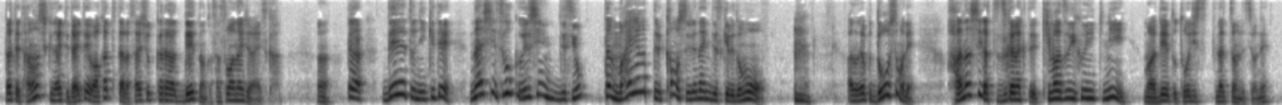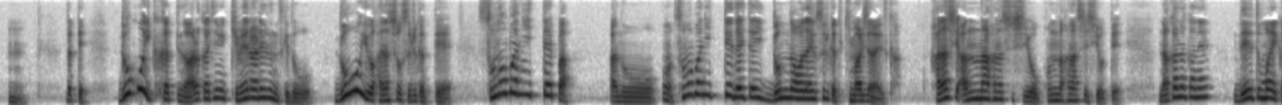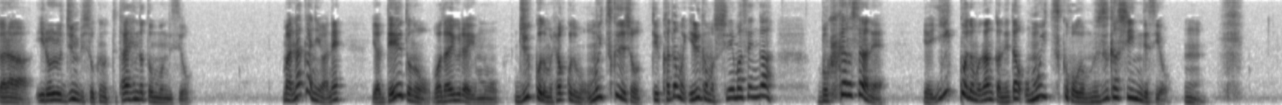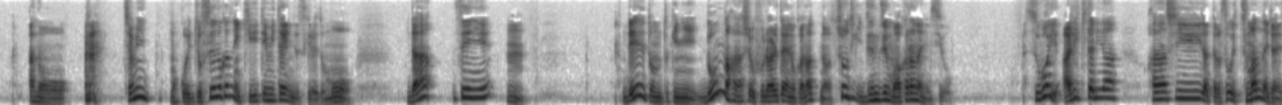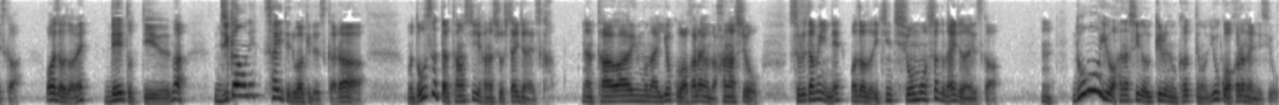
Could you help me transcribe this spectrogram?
だって楽しくないって大体分かってたら最初からデートなんか誘わないじゃないですか、うん、だからデートに行けて内心すごく嬉しいんですよ。多分舞い上がってるかもしれないんですけれども あのやっぱどうしてもね話が続かなくて気まずい雰囲気に、まあ、デート当日ってなっちゃうんですよね、うん、だってどこ行くかっていうのはあらかじめ決められるんですけどどういう話をするかってその場に行ってやっぱあのうん、その場に行って大体どんな話題をするかって決まりじゃないですか。話あんな話しようこんな話しようってなかなかねデート前からいろいろ準備しておくのって大変だと思うんですよ。まあ中にはねいやデートの話題ぐらいもう10個でも100個でも思いつくでしょうっていう方もいるかもしれませんが僕からしたらねいや1個でもなんかネタ思いつく方が難しいんですよ。うん。あの ちなみに、まあ、これ女性の方に聞いてみたいんですけれども男性にねうん。デートの時にどんな話を振られたいのかなっていうのは正直全然わからないんですよ。すごいありきたりな話だったらすごいつまんないじゃないですか。わざわざねデートっていうまあ時間をね割いてるわけですから、まあ、どうせだったら楽しい話をしたいじゃないですか。なんたわいもないよくわからんような話をするためにねわざわざ一日消耗したくないじゃないですか。うん。どういう話が受けるのかっていうのがよくわからないんですよ、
